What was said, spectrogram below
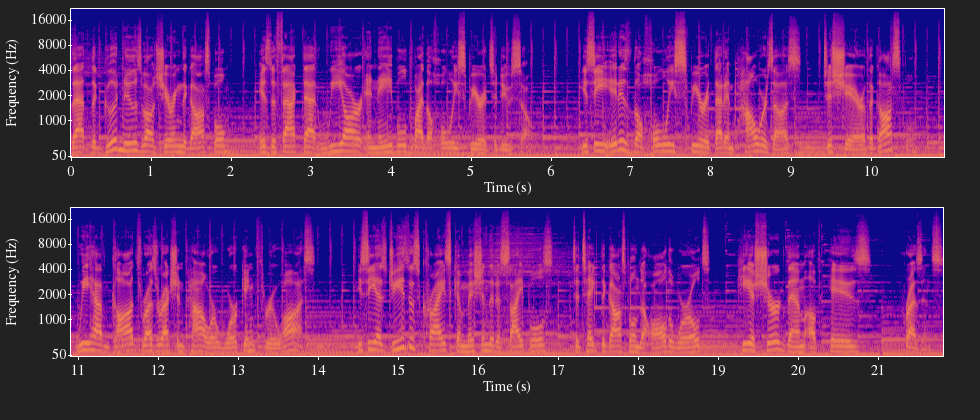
that the good news about sharing the gospel is the fact that we are enabled by the Holy Spirit to do so. You see, it is the Holy Spirit that empowers us to share the gospel. We have God's resurrection power working through us. You see, as Jesus Christ commissioned the disciples to take the gospel into all the worlds, he assured them of his presence.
